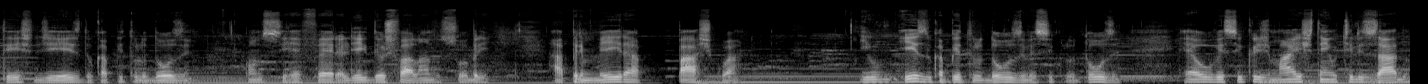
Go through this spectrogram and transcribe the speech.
texto de Êxodo capítulo 12 quando se refere ali Deus falando sobre a primeira Páscoa. E o Êxodo capítulo 12, versículo 12, é o versículo que eles mais têm utilizado,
